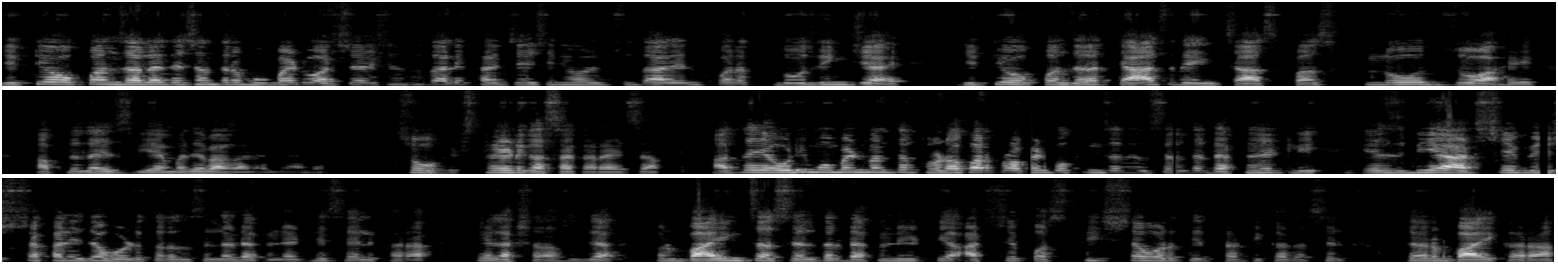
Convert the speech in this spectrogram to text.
जिथे ओपन झालं त्याच्यानंतर मुवमेंट वरच्या सुद्धा आली खालच्या सुद्धा आली परत क्लोजिंग जी आहे जिथे ओपन झालं त्याच रेंजच्या आसपास क्लोज जो आहे आपल्याला एसबीआयमध्ये बघायला मिळाला सो ट्रेड कसा करायचा? आता एवढी मुवमेंट नंतर थोडाफार प्रॉफिट बुकिंग जर असेल तर डेफिनेटली एसबीआय आठशे वीसच्या खाली जर होल्ड करत असेल तर डेफिनेटली सेल करा. हे लक्षात असू द्या. पण बाईंगचं असेल तर डेफिनेटली आठशे पस्तीसच्या वरती टिकत असेल तर बाय करा.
